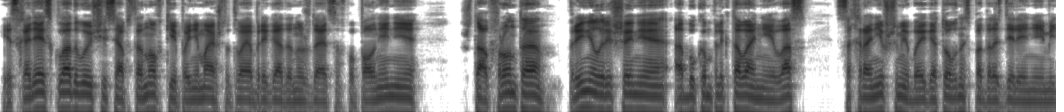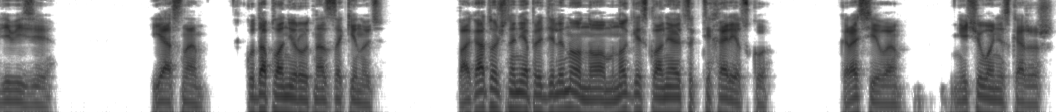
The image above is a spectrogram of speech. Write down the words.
Исходя из складывающейся обстановки и понимая, что твоя бригада нуждается в пополнении, Штаб фронта принял решение об укомплектовании вас сохранившими боеготовность подразделениями дивизии. Ясно. Куда планируют нас закинуть? Пока точно не определено, но многие склоняются к Тихорецку. Красиво. Ничего не скажешь.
